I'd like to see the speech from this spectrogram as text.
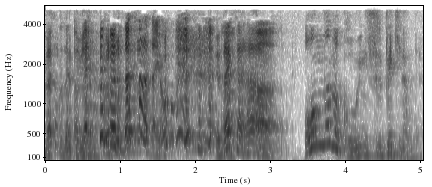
だからだよだからだよ。だからうん、女の子を上にするべきなんだよ。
